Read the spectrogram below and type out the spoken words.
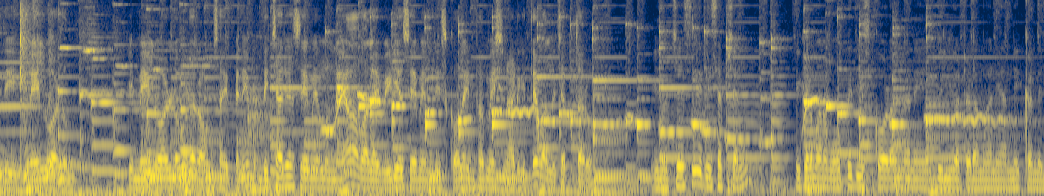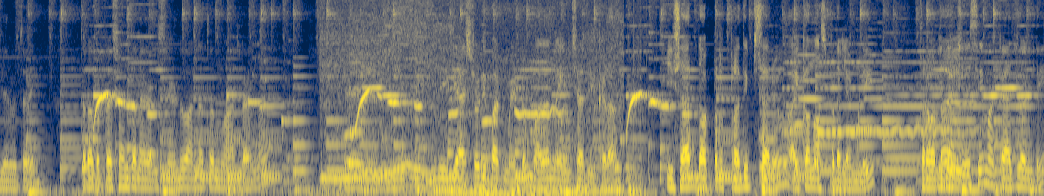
ఇది మెయిల్ వార్డు. ఈ మెయిల్ వార్డులో కూడా రౌండ్స్ అయిపోయినాయి. ఇప్పుడు డిశ్చార్జెస్ ఏమేమి ఉన్నాయో వాళ్ళ వీడియోస్ ఏమేమి తీసుకోవాలో ఇన్ఫర్మేషన్ అడిగితే వాళ్ళు చెప్తారు. ఇది వచ్చేసి రిసెప్షన్. ఇక్కడ మనం ఓపీ తీసుకోవడం కానీ బిల్ కట్టడం కానీ అన్నీ ఇక్కడనే జరుగుతాయి. తర్వాత ప్రశాంత్ అన్న కలిసిండు అన్నతో మాట్లాడిన. ఇది గ్యాస్ట్రో డిపార్ట్మెంట్ మదన్న ఇన్ఛార్జ్ ఇక్కడ. ఈసారి doctor Pradeep sir Icon hospital MD తర్వాత వచ్చేసి మా క్యాజువాలిటీ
